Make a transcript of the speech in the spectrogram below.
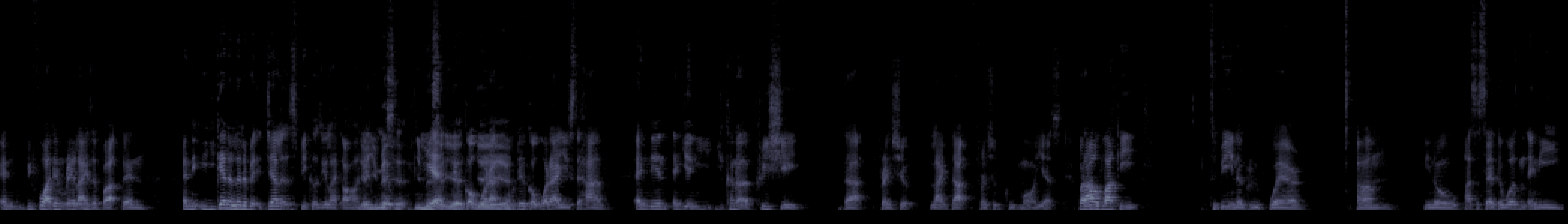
and before I didn't realize it, but then and you get a little bit jealous because you're like, oh, Yeah, they- you miss it. You miss yeah, it. Yeah, they've got yeah, what yeah, I yeah. they've got what I used to have, and then and you you, you kind of appreciate that friendship like that friendship group more. Yes, but I was lucky to be in a group where, um, you know, as I said, there wasn't any.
